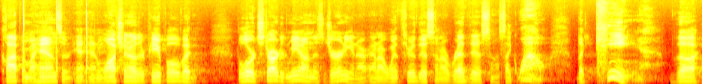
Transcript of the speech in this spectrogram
clapping my hands and, and, and watching other people, but the Lord started me on this journey, and I, and I went through this and I read this, and it's like, wow, the king, the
